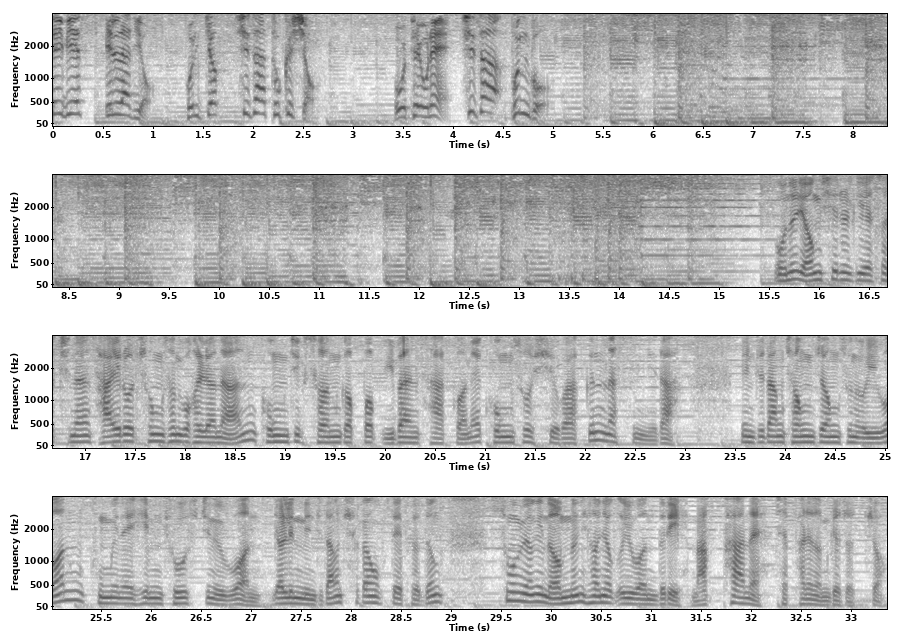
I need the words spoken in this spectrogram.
KBS 1라디오 본격 시사 토크쇼 오태훈의 시사본부 오늘 영시를 기해서 지난 4.15 총선과 관련한 공직선거법 위반 사건의 공소시효가 끝났습니다. 민주당 정정순 의원, 국민의힘 조수진 의원, 열린민주당 최강욱 대표 등 20명이 넘는 현역 의원들이 막판에 재판에 넘겨졌죠.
